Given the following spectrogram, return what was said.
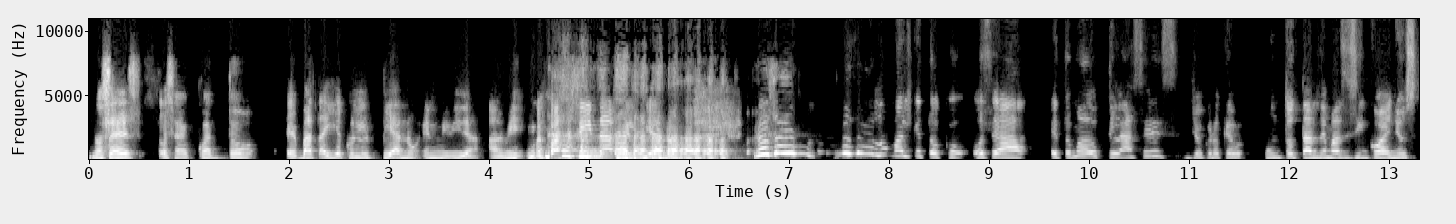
no sabes, o sea, cuánto eh, batallé con el piano en mi vida. A mí me fascina el piano. No sabes, no sabes lo mal que toco. O sea, he tomado clases, yo creo que un total de más de cinco años,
